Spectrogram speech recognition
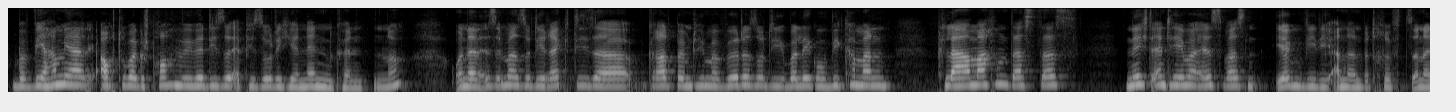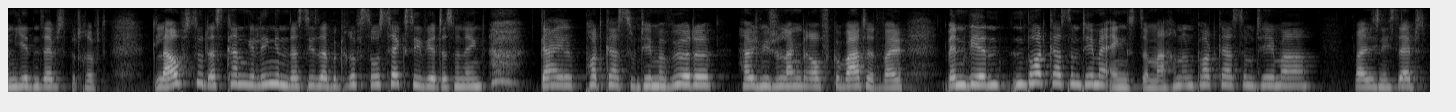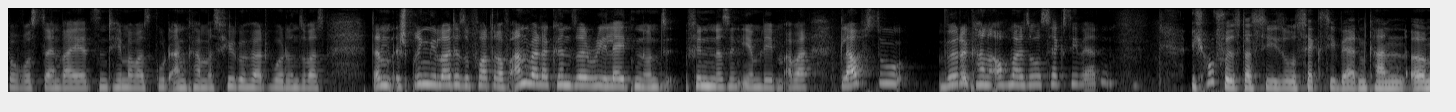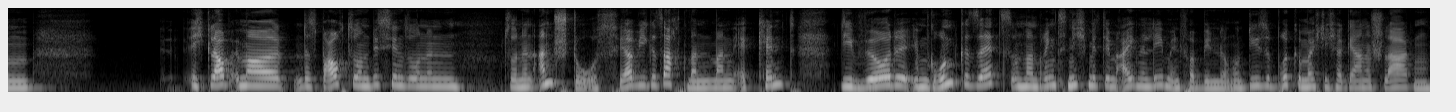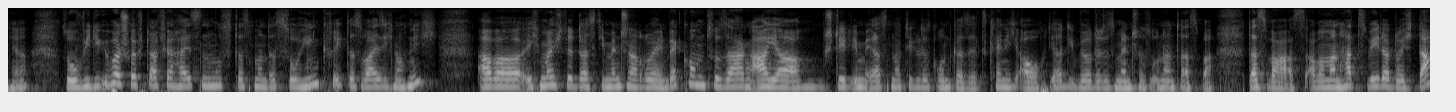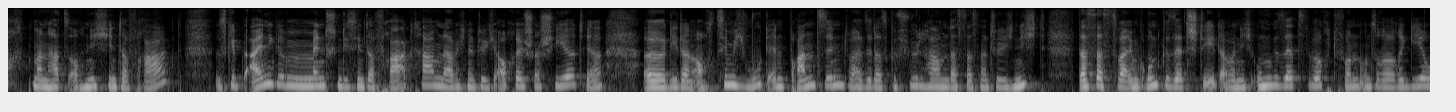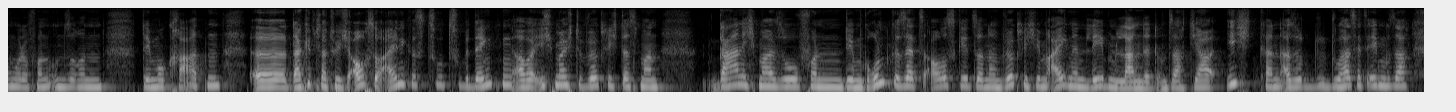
Aber wir haben ja auch drüber gesprochen, wie wir diese Episode hier nennen könnten, ne? Und dann ist immer so direkt dieser, gerade beim Thema Würde, so die Überlegung, wie kann man klar machen, dass das nicht ein Thema ist, was irgendwie die anderen betrifft, sondern jeden selbst betrifft. Glaubst du, das kann gelingen, dass dieser Begriff so sexy wird, dass man denkt, geil, Podcast zum Thema Würde, habe ich mich schon lange darauf gewartet, weil wenn wir einen Podcast zum Thema Ängste machen, einen Podcast zum Thema weiß ich nicht, Selbstbewusstsein war jetzt ein Thema, was gut ankam, was viel gehört wurde und sowas, dann springen die Leute sofort drauf an, weil da können sie relaten und finden das in ihrem Leben. Aber glaubst du, Würde kann auch mal so sexy werden? Ich hoffe es, dass sie so sexy werden kann. Ähm, ich glaube immer, das braucht so ein bisschen so einen, so einen Anstoß. Ja, wie gesagt, man, man erkennt die Würde im Grundgesetz und man bringt es nicht mit dem eigenen Leben in Verbindung. Und diese Brücke möchte ich ja gerne schlagen. Ja? So wie die Überschrift dafür heißen muss, dass man das so hinkriegt, das weiß ich noch nicht. Aber ich möchte, dass die Menschen darüber hinwegkommen, zu sagen, ah ja, steht im ersten Artikel des Grundgesetzes, kenne ich auch. Ja, die Würde des Menschen ist unantastbar. Das war's. Aber man hat es weder durchdacht, man hat es auch nicht hinterfragt. Es gibt einige Menschen, die es hinterfragt haben, da habe ich natürlich auch recherchiert, ja, äh, die dann auch ziemlich wutentbrannt sind, weil sie das Gefühl haben, dass das natürlich nicht, dass das zwar im Grundgesetz steht, aber nicht umgesetzt wird von unserer Regierung oder von unseren Demokraten. Äh, da gibt es natürlich auch so einiges zu, zu bedenken, aber ich möchte wirklich, dass man gar nicht mal so von dem Grundgesetz ausgeht, sondern wirklich im eigenen Leben landet und sagt, ja, ich kann, also du, du hast jetzt eben gesagt,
